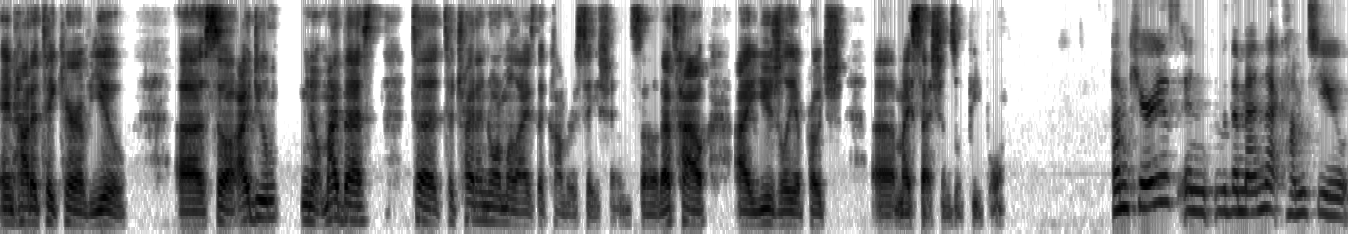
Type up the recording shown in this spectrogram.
and how to take care of you uh, so I do, you know, my best to to try to normalize the conversation. So that's how I usually approach uh, my sessions with people. I'm curious, in the men that come to you,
